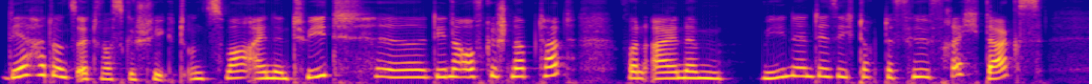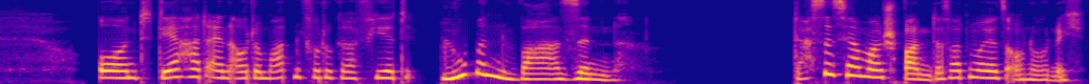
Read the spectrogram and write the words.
Der hat uns etwas geschickt und zwar einen Tweet, äh, den er aufgeschnappt hat von einem, wie nennt er sich, Dr. Phil Frechdachs. Und der hat einen Automaten fotografiert, Blumenvasen. Das ist ja mal spannend, das hatten wir jetzt auch noch nicht.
